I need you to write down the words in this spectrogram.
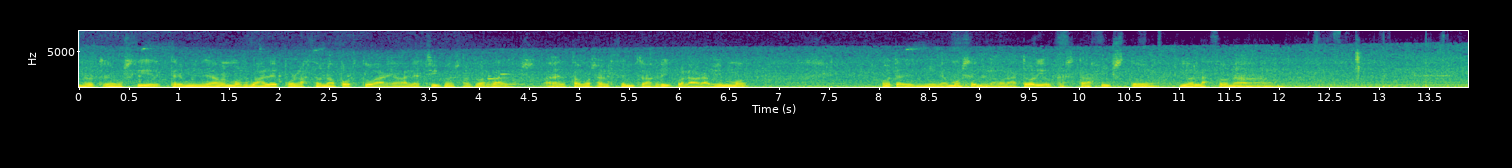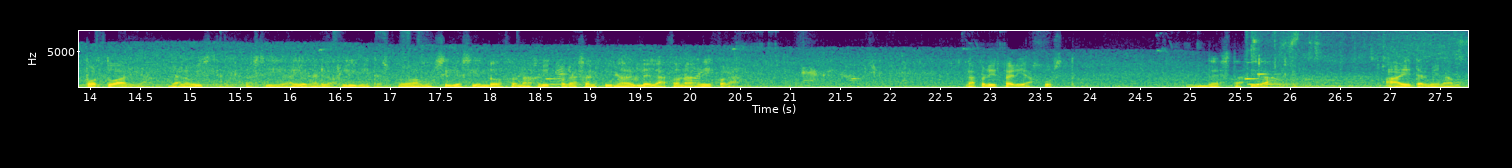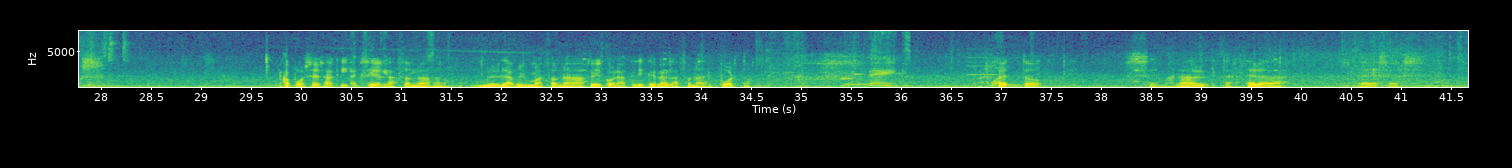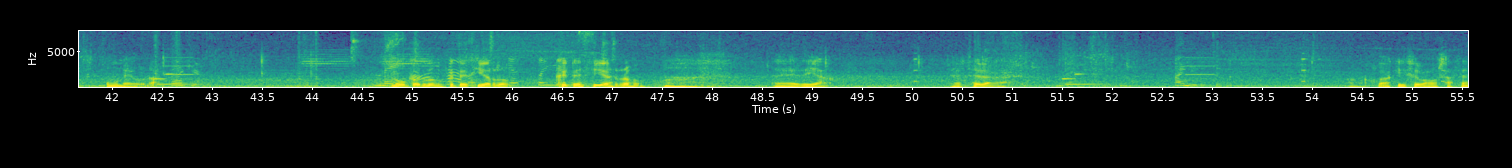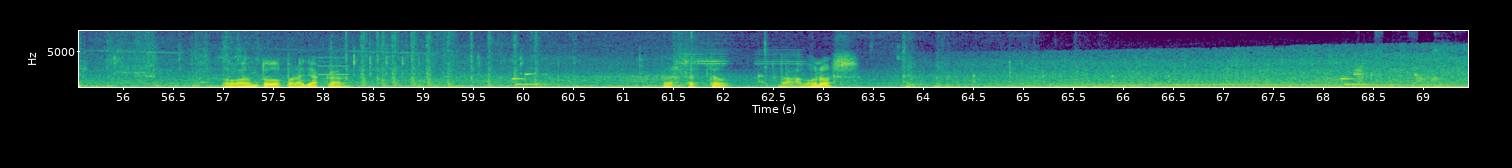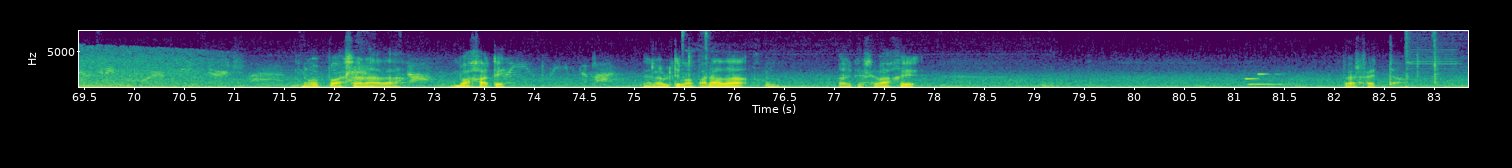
No tenemos que ir, terminamos, por la zona portuaria, vale, chicos, acordados. Estamos en el centro agrícola ahora mismo. Terminamos en el laboratorio que está justo yo en la zona portuaria, ya lo viste, casi ahí en los límites, pero vamos, sigue siendo zona agrícola, es el final de la zona agrícola. La periferia justo de esta ciudad. Ahí terminamos. Ah, pues es aquí. Sí, en la zona, la misma zona agrícola. Creí que era la zona del puerto. Perfecto. Semanal, tercera edad. Eso es. Un euro. No, perdón, que te cierro. Que te cierro. Eh, día. Tercera edad. Aquí sí vamos a hacer. O van todos para allá, claro. Perfecto. Vámonos. No pasa nada. Bájate. En la última parada. A ver que se baje. Perfecto.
